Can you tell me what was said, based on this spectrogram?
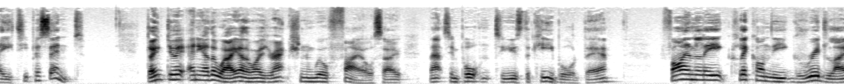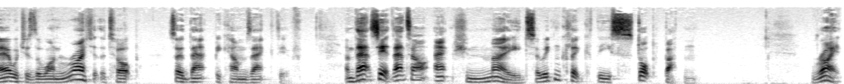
80%. Don't do it any other way, otherwise your action will fail. So that's important to use the keyboard there. Finally, click on the grid layer, which is the one right at the top, so that becomes active. And that's it, that's our action made. So we can click the stop button. Right,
